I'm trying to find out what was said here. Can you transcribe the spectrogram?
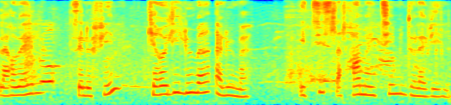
La ruelle, c'est le fil qui relie l'humain à l'humain et tisse la trame intime de la ville.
